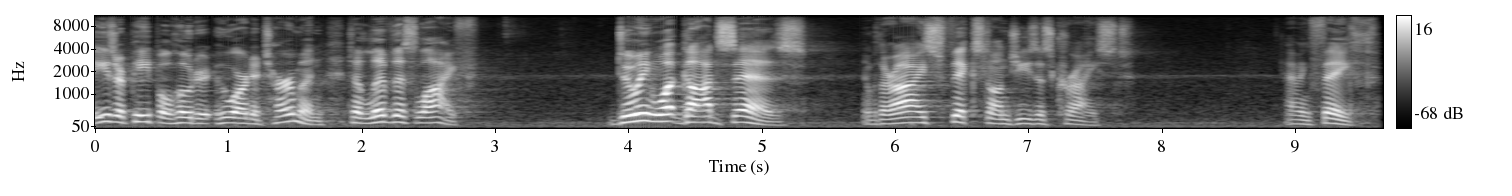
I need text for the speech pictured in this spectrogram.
These are people who who are determined to live this life, doing what God says, and with their eyes fixed on Jesus Christ. having faith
